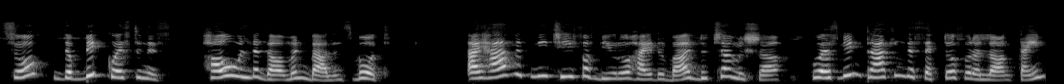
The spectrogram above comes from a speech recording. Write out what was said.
So, the big question is how will the government balance both? I have with me Chief of Bureau Hyderabad, Richa Mishra, who has been tracking the sector for a long time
